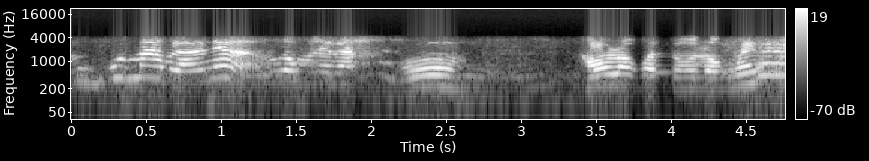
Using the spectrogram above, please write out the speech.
มึงพูดมากไปแล้วเนี่ยมึงลงมาเลยปะโอ้เขาล็อกประตูลงไม่ได้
